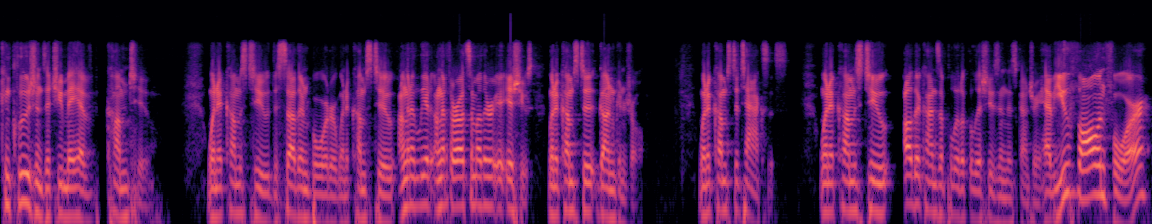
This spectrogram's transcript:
conclusions that you may have come to when it comes to the southern border, when it comes to I'm going to I'm going to throw out some other issues. When it comes to gun control, when it comes to taxes, when it comes to other kinds of political issues in this country, have you fallen for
